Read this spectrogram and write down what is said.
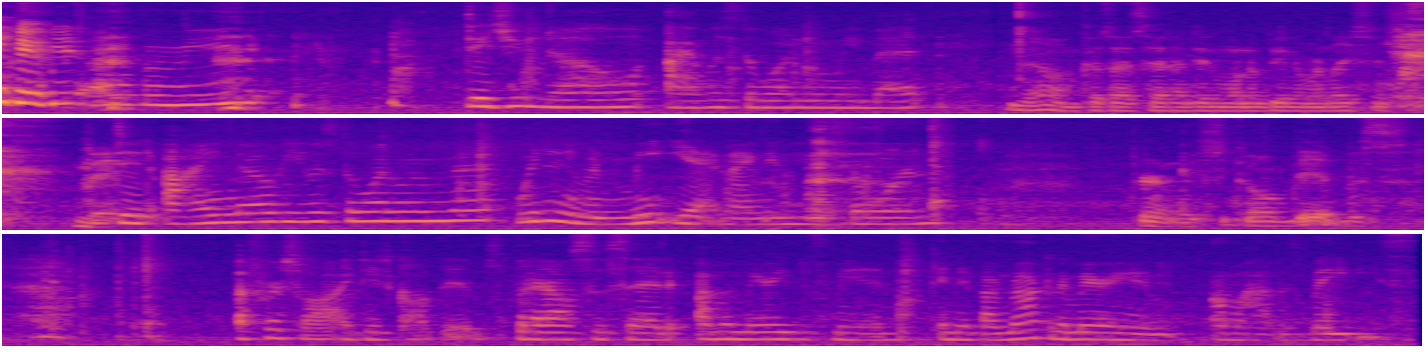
Get off of me. Did you know I was the one when we met? No, because I said I didn't want to be in a relationship. Did I know he was the one when we met? We didn't even meet yet, and I knew he was the one. Apparently, she called dibs. Uh, first of all, I did call dibs, but I also said I'm gonna marry this man, and if I'm not gonna marry him, I'm gonna have his babies.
